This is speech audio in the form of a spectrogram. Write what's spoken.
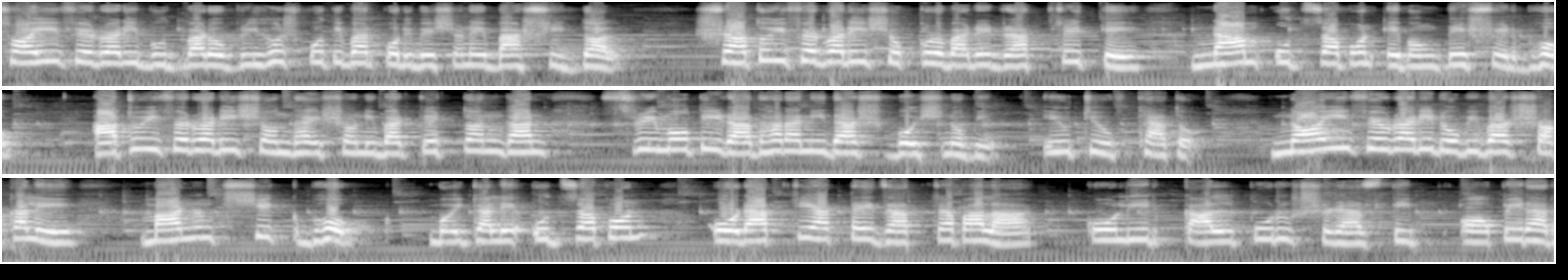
ছয়ই ফেব্রুয়ারি বুধবার ও বৃহস্পতিবার পরিবেশনে বাঁশির দল। সাতই ফেব্রুয়ারি শুক্রবারের রাত্রিতে নাম উদযাপন এবং দেশের ভোগ। আটই ফেব্রুয়ারি সন্ধ্যায় শনিবার কীর্তন গান শ্রীমতী রাধারানী দাস বৈষ্ণবী, ইউটিউব খ্যাত। নয়ই ফেব্রুয়ারি রবিবার সকালে মানসিক ভোগ, বৈকালে উদযাপন ও রাত্রি আটটায় যাত্রাপালা, কলির কালপুরুষ রাজদ্বীপ অপেরার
